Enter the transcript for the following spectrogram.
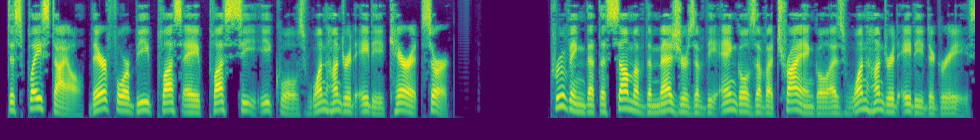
display style therefore b plus a plus c equals 180 caret circ proving that the sum of the measures of the angles of a triangle is 180 degrees.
